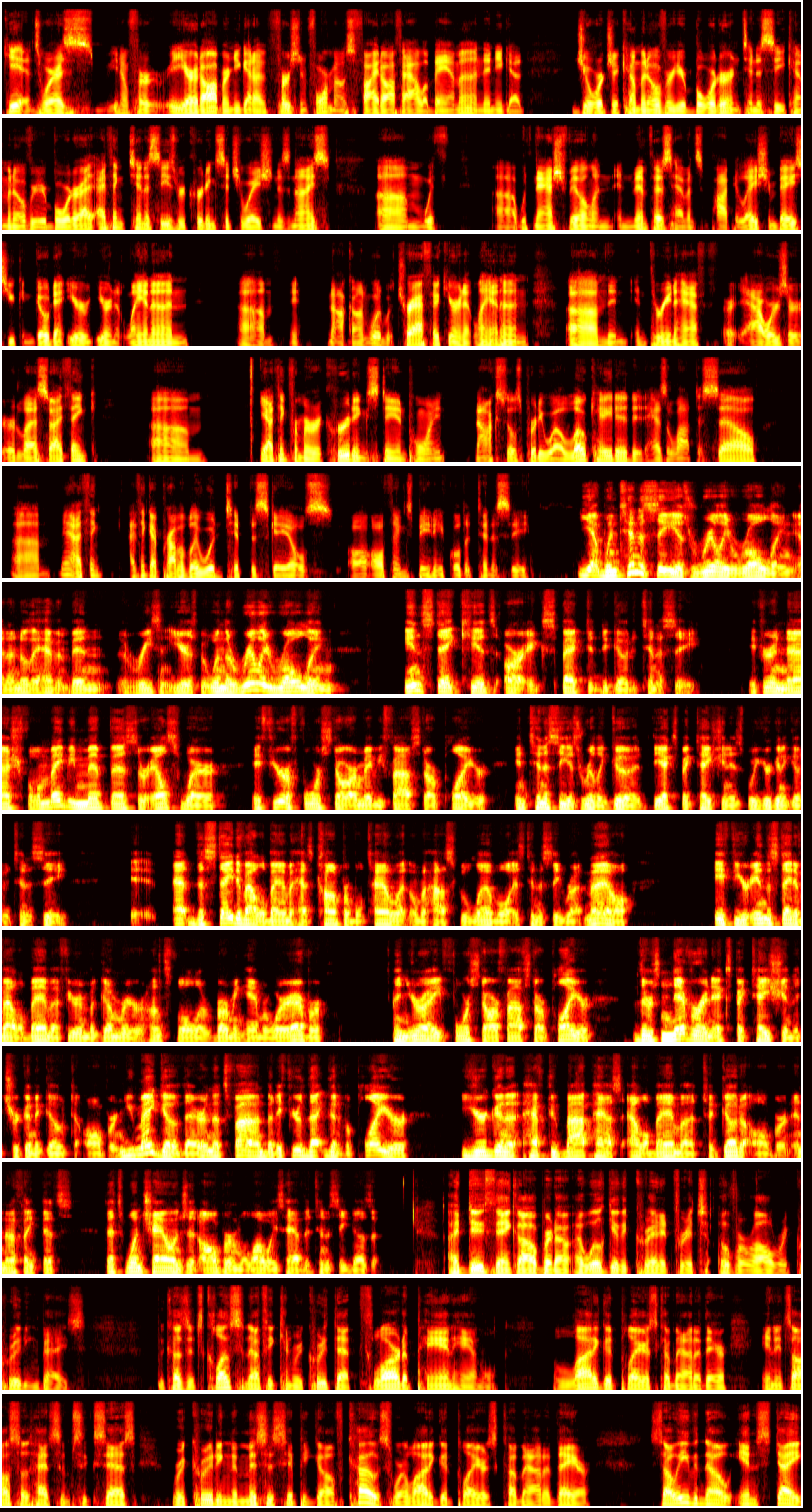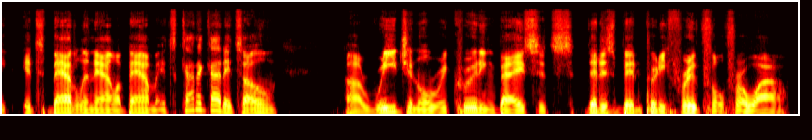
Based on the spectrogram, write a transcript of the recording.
kids. Whereas, you know, for you're at Auburn, you got to first and foremost fight off Alabama, and then you got Georgia coming over your border and Tennessee coming over your border. I, I think Tennessee's recruiting situation is nice um, with uh, with Nashville and, and, Memphis having some population base. You can go down. You're you're in Atlanta and um, eh, knock on wood with traffic. You're in Atlanta and um, in, in three and a half hours or, or less. So I think, um, yeah, I think from a recruiting standpoint, Knoxville's pretty well located. It has a lot to sell. Um, yeah, I think I think I probably would tip the scales, all, all things being equal to Tennessee. Yeah, when Tennessee is really rolling, and I know they haven't been recent years, but when they're really rolling, in-state kids are expected to go to Tennessee. If you're in Nashville, maybe Memphis or elsewhere, if you're a four-star or maybe five-star player, and Tennessee is really good, the expectation is well, you're going to go to Tennessee. Eh, at the state of Alabama has comparable talent on the high school level as Tennessee right now. If you're in the state of Alabama, if you're in Montgomery or Huntsville or Birmingham or wherever, and you're a four star, five star player, there's never an expectation that you're going to go to Auburn. You may go there, and that's fine. But if you're that good of a player, you're going to have to bypass Alabama to go to Auburn. And I think that's that's one challenge that Auburn will always have that Tennessee doesn't. I do think Auburn. I, I will give it credit for its overall recruiting base because it's close enough. It can recruit that Florida Panhandle. A lot of good players come out of there, and it's also had some success recruiting the Mississippi Gulf Coast, where a lot of good players come out of there. So even though in state it's battling Alabama, it's kind of got its own uh, regional recruiting base. It's that has been pretty fruitful for a while.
